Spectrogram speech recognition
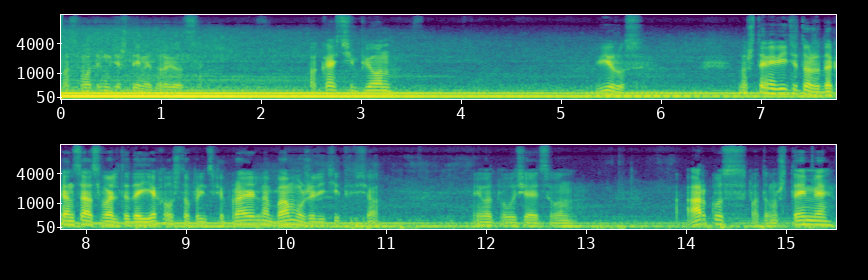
Посмотрим, где штеме оторвется. Пока чемпион вирус. Ну, штеме, видите, тоже до конца асфальта доехал, что, в принципе, правильно. Бам, уже летит, и все. И вот получается он Аркус, потом Штеме.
